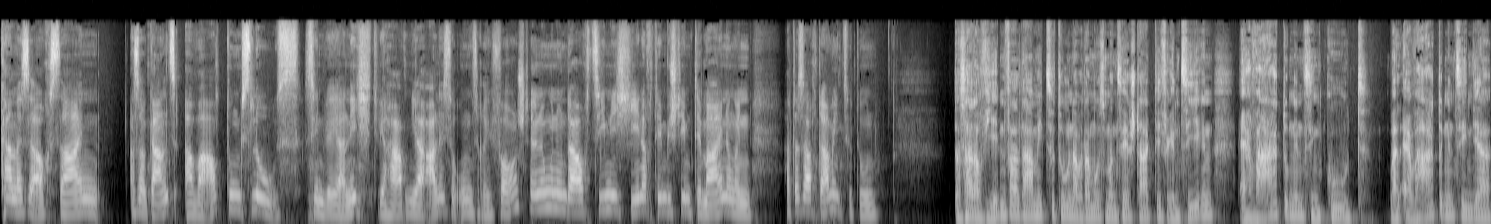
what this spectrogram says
Kann es auch sein, also ganz erwartungslos sind wir ja nicht. Wir haben ja alle so unsere Vorstellungen und auch ziemlich je nachdem bestimmte Meinungen. Hat das auch damit zu tun? Das hat auf jeden Fall damit zu tun, aber da muss man sehr stark differenzieren. Erwartungen sind gut, weil Erwartungen sind ja,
